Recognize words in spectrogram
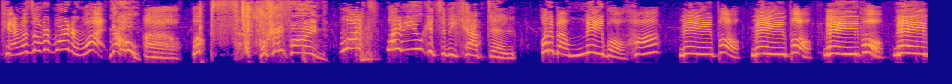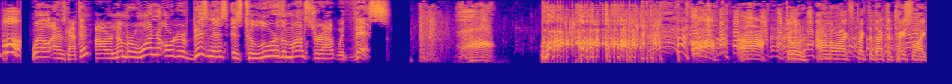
Plan? Throw more cameras overboard or what? No. Oh, whoops. Okay, fine. What? Why do you get to be captain? What about Mabel, huh? Mabel, Mabel, Mabel, Mabel. Well, as captain, our number one order of business is to lure the monster out with this. Ah, ah, dude, I don't know what I expected that to taste like.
